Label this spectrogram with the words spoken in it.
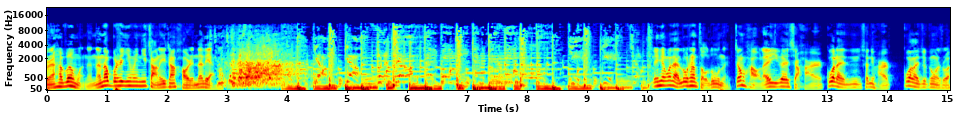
有人还问我呢，难道不是因为你长了一张好人的脸吗？那天我在路上走路呢，正好来一个小孩儿过来，小女孩过来就跟我说：“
